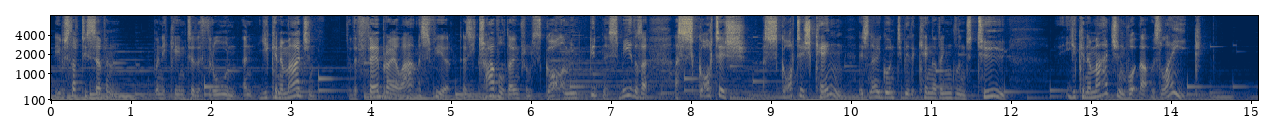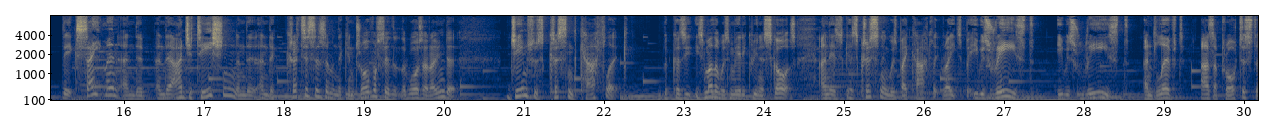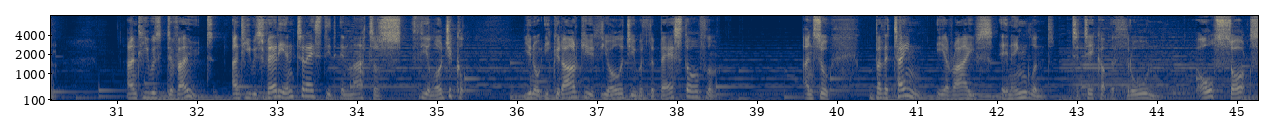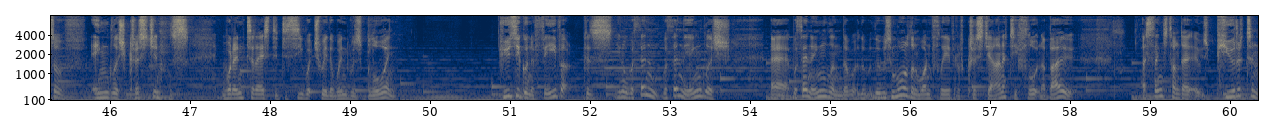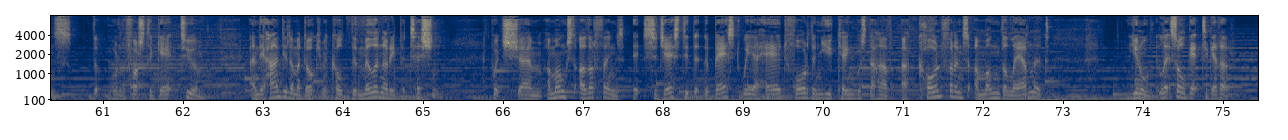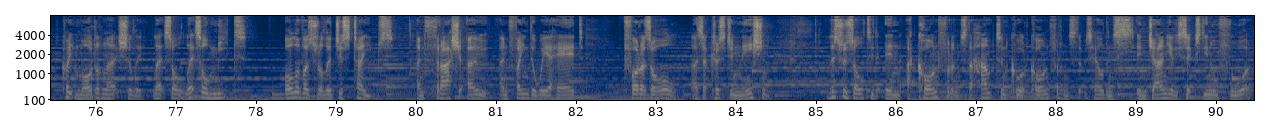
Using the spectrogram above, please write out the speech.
He was 37 when he came to the throne, and you can imagine the febrile atmosphere as he travelled down from Scotland. I mean, goodness me, there's a, a Scottish a Scottish king is now going to be the King of England too. You can imagine what that was like. The excitement and the and the agitation and the and the criticism and the controversy that there was around it. James was christened Catholic because his mother was Mary Queen of Scots, and his, his christening was by Catholic rites, but he was raised he was raised and lived as a Protestant. And he was devout and he was very interested in matters theological. You know, he could argue theology with the best of them. And so, by the time he arrives in England to take up the throne, all sorts of English Christians were interested to see which way the wind was blowing. Who's he going to favour? Because, you know, within, within the English uh, within England, there, there was more than one flavour of Christianity floating about. As things turned out, it was Puritans that were the first to get to him, and they handed him a document called the Millenary Petition, which, um, amongst other things, it suggested that the best way ahead for the new king was to have a conference among the learned. You know, let's all get together. Quite modern, actually. Let's all let's all meet, all of us religious types, and thrash it out and find a way ahead for us all as a Christian nation. This resulted in a conference, the Hampton Court Conference, that was held in, in January 1604.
